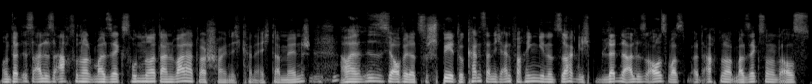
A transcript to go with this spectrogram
und das ist alles 800 mal 600, dann war das wahrscheinlich kein echter Mensch. Mhm. Aber dann ist es ja auch wieder zu spät. Du kannst ja nicht einfach hingehen und sagen, ich blende alles aus, was mit 800 mal 600 aus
